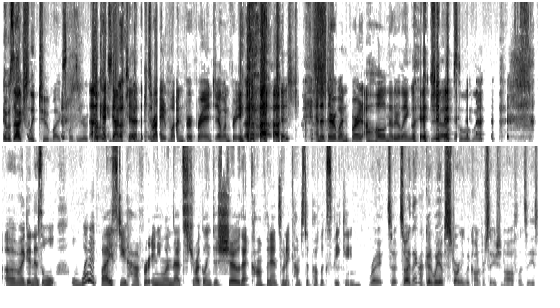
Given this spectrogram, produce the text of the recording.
It was actually two mics, Lindsay. You're close. Okay, gotcha. That's right. One for French and one for English, and a third one for a whole another language. yeah, absolutely. oh my goodness. Well, what advice do you have for anyone that's struggling to show that confidence when it comes to public speaking? Right. So, so I think a good way of starting the conversation off, Lindsay, is,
